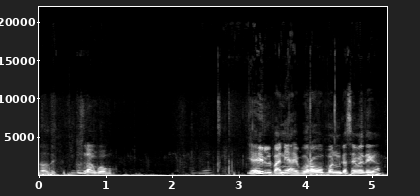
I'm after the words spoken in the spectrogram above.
जाऊ दे. दुसरा अंग बाबू. या हिरील पाणी आहे बरं हो पण कसं आहे माहिती का?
